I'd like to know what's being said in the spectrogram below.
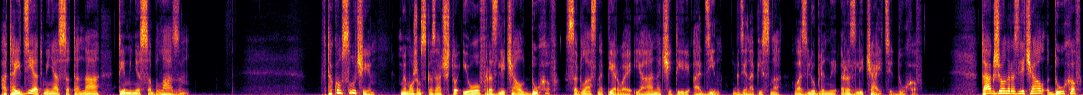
Отойди от меня, сатана, ты мне соблазн. В таком случае мы можем сказать, что Иов различал духов, согласно 1 Иоанна 4.1, где написано «Возлюбленные, различайте духов». Также он различал духов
